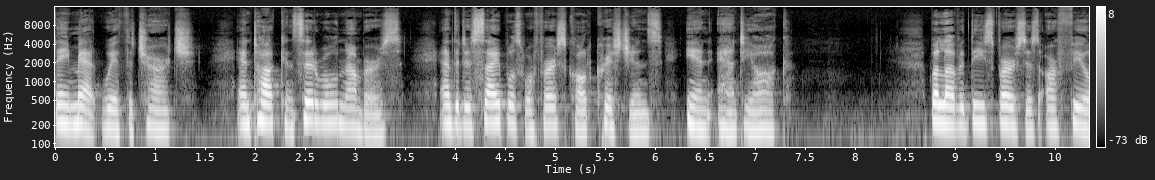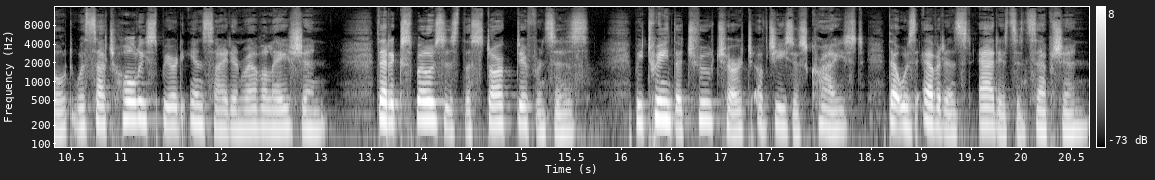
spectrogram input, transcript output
they met with the church and taught considerable numbers, and the disciples were first called Christians in Antioch. Beloved, these verses are filled with such Holy Spirit insight and revelation that exposes the stark differences between the true church of Jesus Christ that was evidenced at its inception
